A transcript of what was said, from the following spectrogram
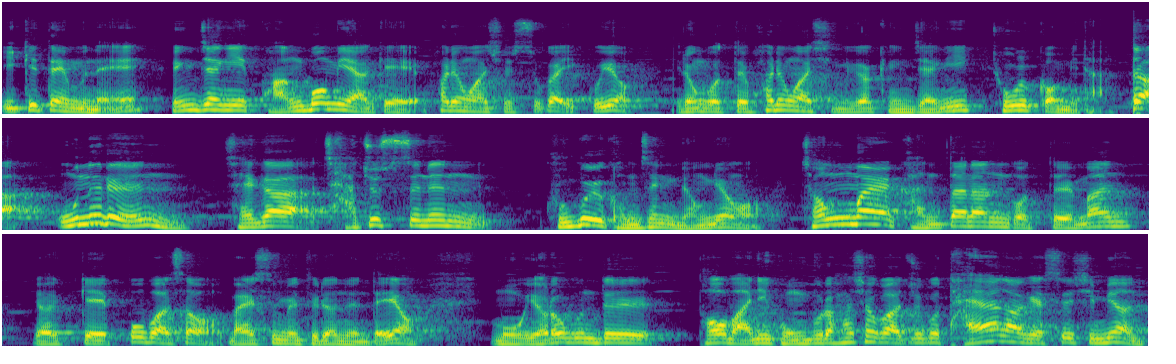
있기 때문에 굉장히 광범위하게 활용하실 수가 있고요. 이런 것들 활용하시기가 굉장히 좋을 겁니다. 자, 오늘은 제가 자주 쓰는 구글 검색 명령어 정말 간단한 것들만 몇 개 뽑아서 말씀을 드렸는데요. 뭐 여러분들 더 많이 공부를 하셔가지고 다양하게 쓰시면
